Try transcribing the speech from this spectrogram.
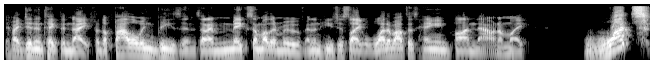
if I didn't take the knight for the following reasons, and I make some other move. And then he's just like, what about this hanging pawn now? And I'm like, what?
